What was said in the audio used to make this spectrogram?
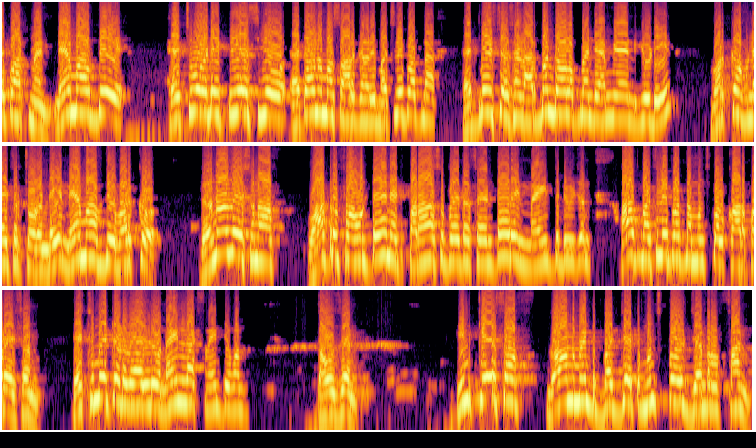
department name of the HOD PSU autonomous ఆర్గనరీ Machilipatnam administration urban development MA and UD work of nature చూడండి. Name of the work renovation of water fountain at Parasapeta centre in ninth division of Machilipatnam municipal corporation estimated value nine lakhs ninety one thousand in case of government budget municipal general fund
